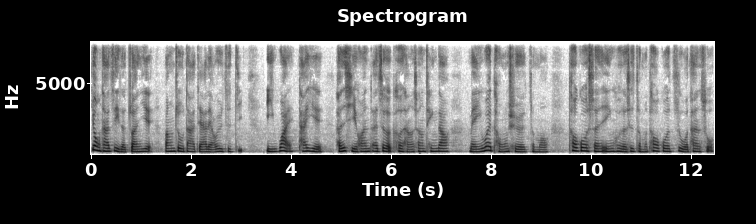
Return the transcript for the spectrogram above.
用他自己的专业帮助大家疗愈自己以外，他也很喜欢在这个课堂上听到。每一位同学怎么透过声音，或者是怎么透过自我探索，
